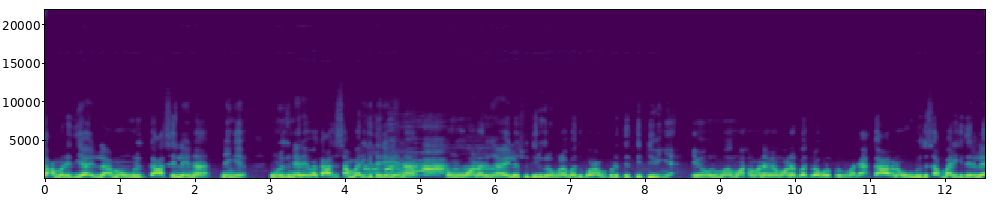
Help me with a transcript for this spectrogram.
காமரதியாக இல்லாமல் உங்களுக்கு காசு இல்லைன்னா நீங்கள் உங்களுக்கு நிறைவாக காசு சம்பாதிக்க தெரியலனா உங்கள் ஓனருங்க இல்லை சுற்றி இருக்கிறவங்கள பார்த்து பொறாமப்படுத்து திட்டுவீங்க. இவன் ஒரு மோ மோசமானவன் ஓனர் பத்து ரூபா கூட கொடுக்க மாட்டேன். காரணம் உங்களுக்கு சம்பாதிக்க தெரியல.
